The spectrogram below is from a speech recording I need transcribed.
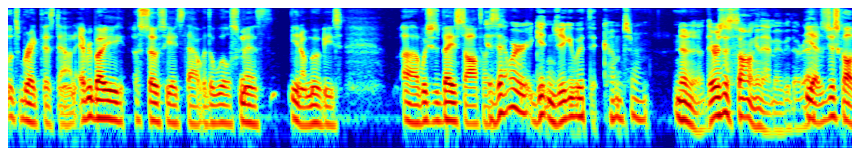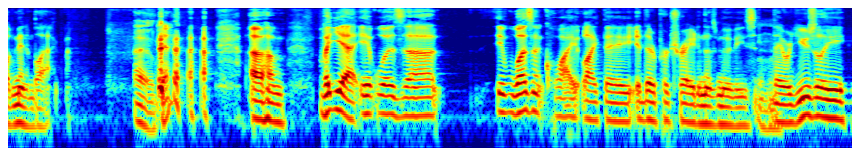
let's break this down. Everybody associates that with the Will Smith, you know, movies, uh, which is based off of Is that where getting jiggy with it comes from? No, no, no. There was a song in that movie, though, right? Yeah, it was just called Men in Black. Oh, okay. um, but yeah, it was. Uh, it wasn't quite like they they're portrayed in those movies. They were usually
